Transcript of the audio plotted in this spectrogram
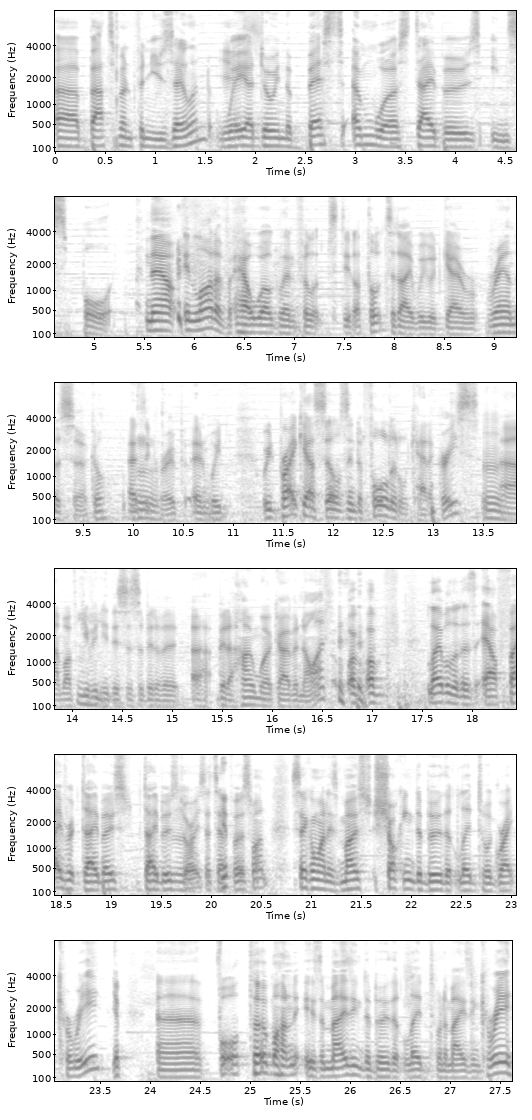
uh, batsman for New Zealand, we are doing the best and worst debuts in sport. Now, in light of how well Glenn Phillips did, I thought today we would go round the circle as a group, and we'd we'd break ourselves into four little categories. Um, I've given you this as a bit of a, a bit of homework overnight. I've, I've labelled it as our favourite debut debut stories. That's our Yep. first one. Second one is most shocking debut that led to a great career. Yep. Uh, fourth, third one is amazing debut that led to an amazing career,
